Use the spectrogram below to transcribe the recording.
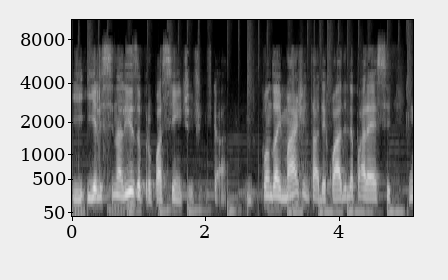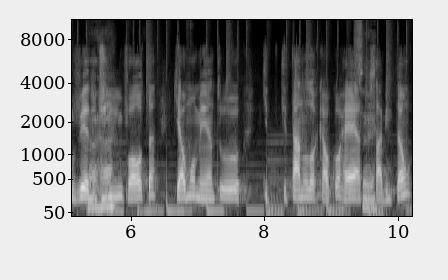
e, e ele sinaliza para o paciente, fica, quando a imagem está adequada, ele aparece um verdinho uhum. em volta, que é o momento que está no local correto, Sim. sabe? Então,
